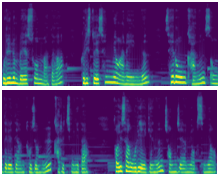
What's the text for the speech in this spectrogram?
우리는 매 수업마다 그리스도의 생명 안에 있는 새로운 가능성들에 대한 도전을 가르칩니다. 더 이상 우리에게는 정죄함이 없으며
